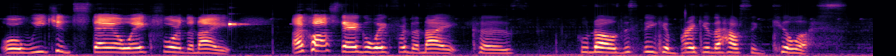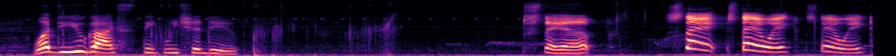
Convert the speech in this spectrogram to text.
or we can stay awake for the night. I call staying awake for the night because who knows, this thing can break in the house and kill us. What do you guys think we should do? Stay up. Stay stay awake. Stay awake.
